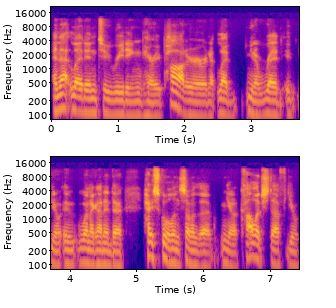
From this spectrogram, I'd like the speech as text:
And that led into reading harry potter and it led you know read you know when i got into high school and some of the you know college stuff you know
